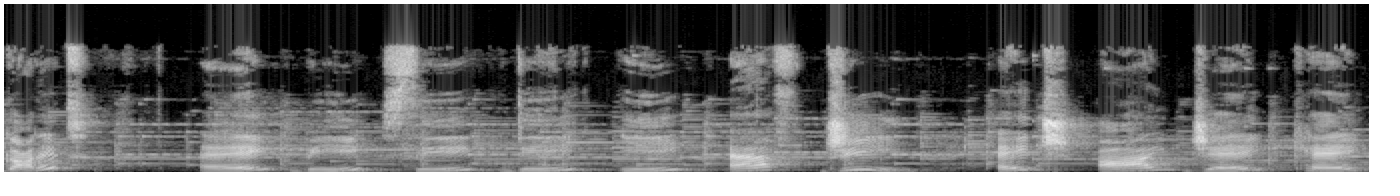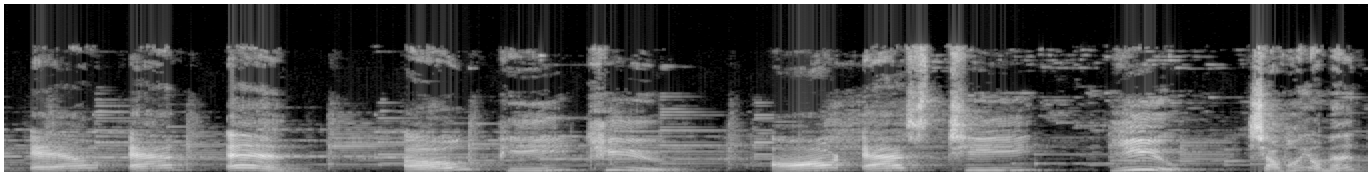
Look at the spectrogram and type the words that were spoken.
Got it? A B C D E F G. H I J K L M N O P Q R S T U。小朋友们，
